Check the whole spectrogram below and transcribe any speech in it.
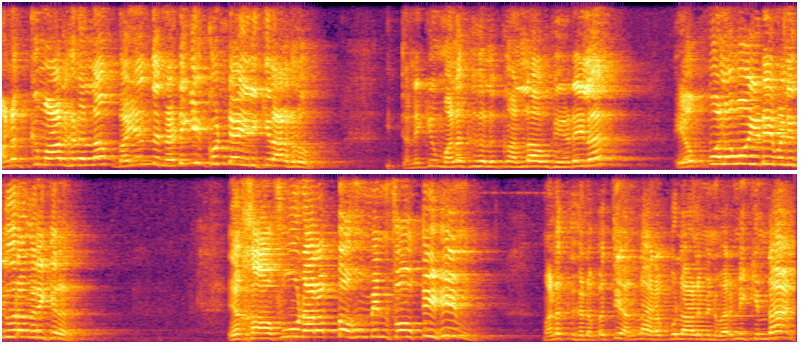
மலக்குமார்களெல்லாம் பயந்து நடுங்கிக் கொண்டே இருக்கிறார்களோ? இத்தனைக்கும் மலக்குகளுக்கும் அல்லாவுக்கும் இடையில எவ்வளவோ இடைவெளி தூரம் இருக்கிறது. மலக்குகளை பற்றி அல்லாஹ் ரப்புல் ஆலமின் வர்ணிக்கின்றான்.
